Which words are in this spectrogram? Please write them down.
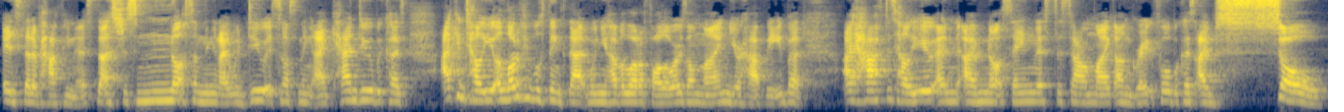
instead of happiness. That's just not something that I would do. It's not something I can do because I can tell you, a lot of people think that when you have a lot of followers online, you're happy. But I have to tell you, and I'm not saying this to sound like ungrateful because I'm so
